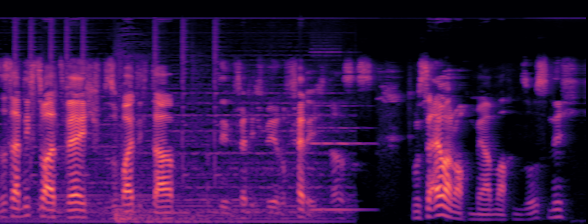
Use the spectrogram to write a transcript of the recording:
Es ist ja nicht so, als wäre ich, sobald ich da mit dem fertig wäre, fertig. Ne? Ist, ich muss ja immer noch mehr machen, so ist nicht.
